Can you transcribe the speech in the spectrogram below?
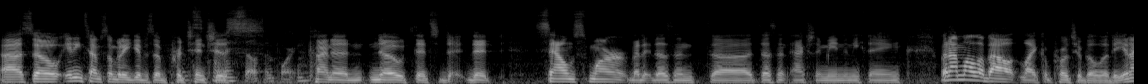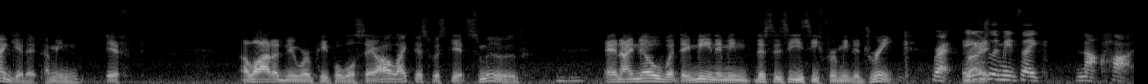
Uh, so anytime somebody gives a It's kind of pretentious self-important. kind of note that's that sounds smart, but it doesn't uh, doesn't actually mean anything. But I'm all about like approachability, and I get it. I mean, if a lot of newer people will say, "Oh, I like this whiskey; it's smooth," Mm-hmm. and I know what they mean. I mean, this is easy for me to drink. Right. It Right. usually means like not hot.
